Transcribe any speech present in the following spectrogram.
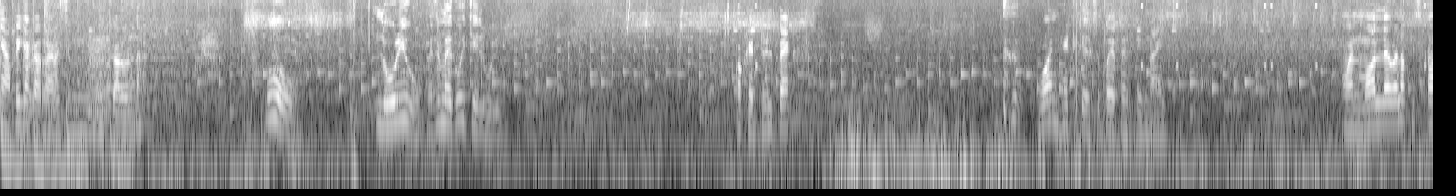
यहाँ पे क्या कर रहा है वैसे? मिमी वाला बंदा ओ लोरी हूँ। वैसे मेरे को ही चाहिए लोरी। Okay drill peck one hit kill super effective nice one मॉल लेवल अप इसका।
